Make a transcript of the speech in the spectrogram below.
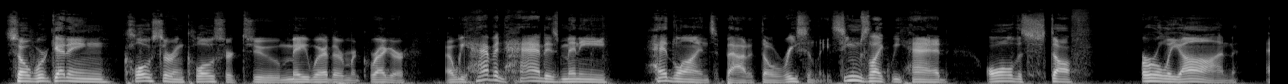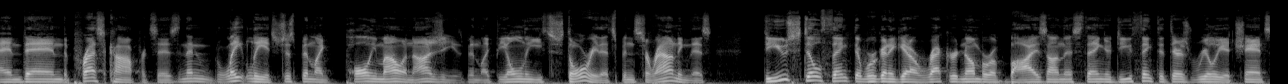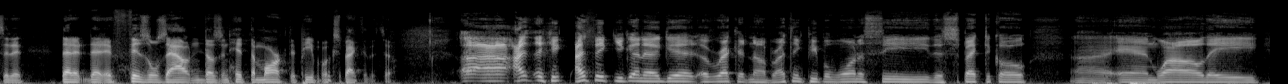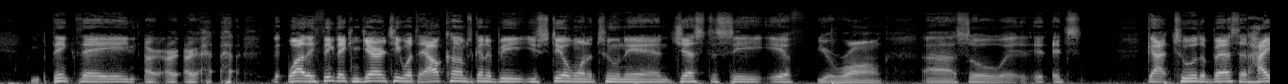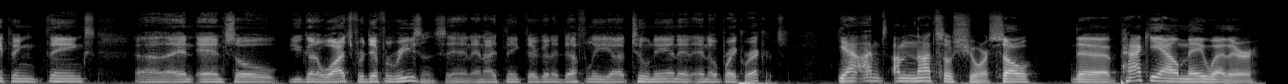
So we're getting closer and closer to Mayweather McGregor. Uh, we haven't had as many headlines about it though recently. It seems like we had all the stuff early on, and then the press conferences, and then lately it's just been like Paulie Malignaggi has been like the only story that's been surrounding this. Do you still think that we're going to get a record number of buys on this thing, or do you think that there's really a chance that it that it, that it fizzles out and doesn't hit the mark that people expected it to? Uh, I think I think you're gonna get a record number. I think people want to see the spectacle, uh, and while they think they are, are, are while they think they can guarantee what the outcome's going to be, you still want to tune in just to see if you're wrong. Uh, so it, it's got two of the best at hyping things. Uh, and and so you're going to watch for different reasons, and, and I think they're going to definitely uh, tune in and, and they'll break records. Yeah, I'm I'm not so sure. So the Pacquiao Mayweather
